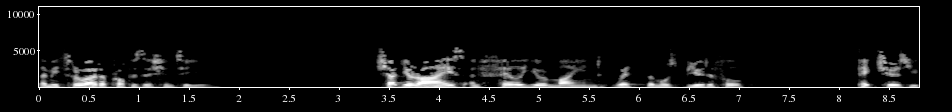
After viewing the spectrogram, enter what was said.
Let me throw out a proposition to you. Shut your eyes and fill your mind with the most beautiful pictures you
